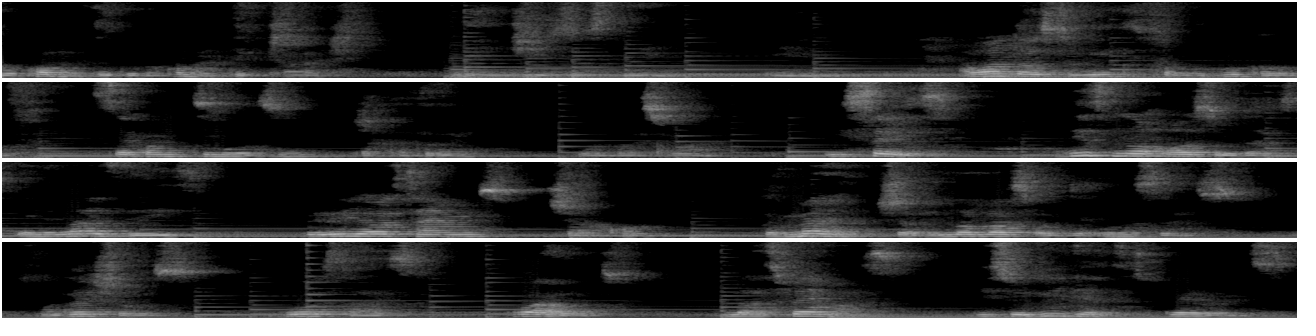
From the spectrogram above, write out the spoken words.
will come and take over, come and take charge in Jesus' name. Amen. I want us to read from the book of 2 Timothy chapter 3 verse 1. It says, This know also that in the last days perilous times shall come. For men shall be lovers of their own selves, covetous, boasters, proud, blasphemers, disobedient to parents,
